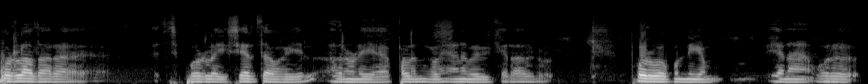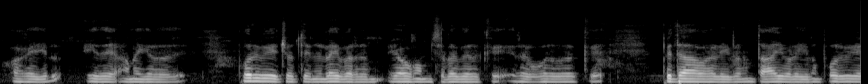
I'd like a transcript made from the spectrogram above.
பொருளாதார பொருளை சேர்த்த வகையில் அதனுடைய பலன்களை அனுபவிக்கிறார்கள். பூர்வ புண்ணியம் என ஒரு வகையில் இது அமைகிறது. பூர்வீக சொத்து நிலை பெறும் யோகம் சில பேருக்கு இரு ஒருவருக்கு பிதா வழியிலும் தாய் வழியிலும் பூர்வீக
